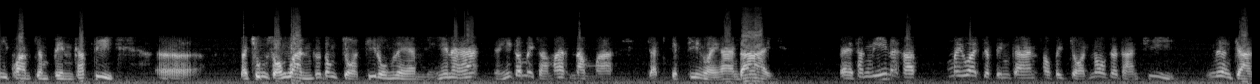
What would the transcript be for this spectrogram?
มีความจำเป็นครับที่เอ่อประชุมสองวันก็ต้องจอดที่โรงแรมอย่างเงี้ยนะฮะ อย่างนี้ก็ไม่สามารถนำมาจัดเก็บที่หน่วยงานได้ แต่ทั้งนี้นะครับ ไม่ว่าจะเป็นการเอาไปจอดนอกสถานที่ เนื่องจาก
